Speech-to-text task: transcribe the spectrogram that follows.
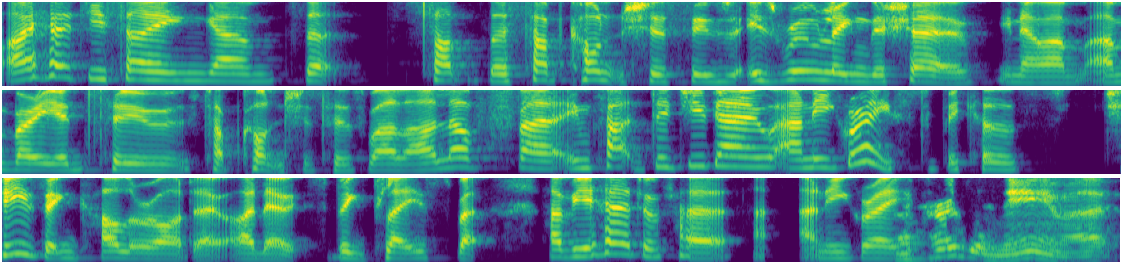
I heard you saying um, that sub, the subconscious is, is ruling the show. You know, I'm, I'm very into subconscious as well. I love, uh, in fact, did you know Annie Grace? Because she's in Colorado. I know it's a big place, but have you heard of her, Annie Grace? I've heard the name. I,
